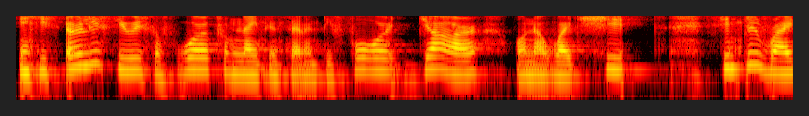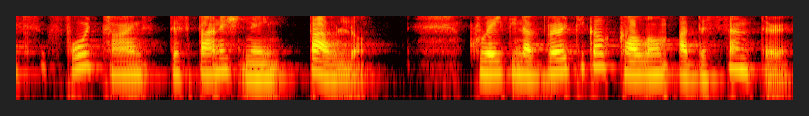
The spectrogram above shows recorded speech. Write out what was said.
In his early series of work from 1974, Jaar, on a white sheet, simply writes four times the Spanish name Pablo, creating a vertical column at the center.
